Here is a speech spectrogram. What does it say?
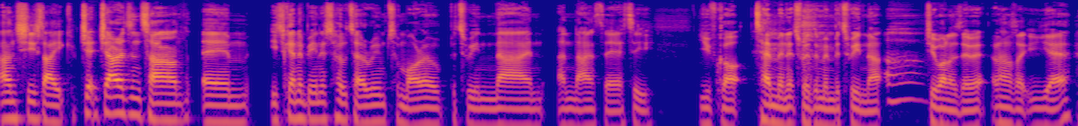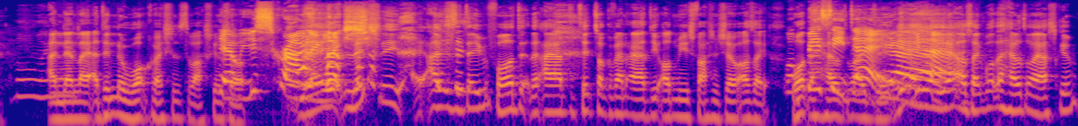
and she's like, "J- "Jared's in town. Um, he's going to be in his hotel room tomorrow between nine and nine thirty. You've got ten minutes with him in between that. Do you want to do it?" And I was like, "Yeah." and then like I didn't know what questions to ask him. Yeah, so were you scrambling yeah, like? literally, I, I was the day before. th- I had the TikTok event. I had the Odd Muse fashion show. I was like, Well, "What the hell busy do I do?" day. Yeah. yeah, Yeah. yeah, I was like, "What the hell do I ask him?"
